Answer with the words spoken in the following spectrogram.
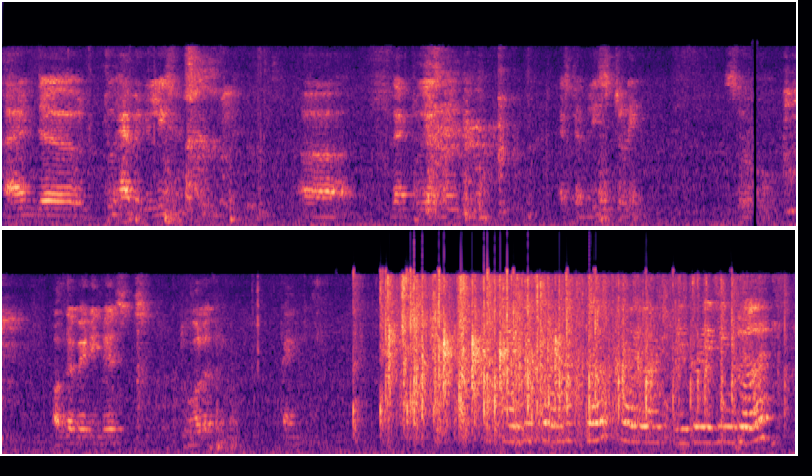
and uh, to have a relationship uh, that we are going to establish today. All the very best to all of you. Thank you. Thank you so much, sir, for your encouraging words.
